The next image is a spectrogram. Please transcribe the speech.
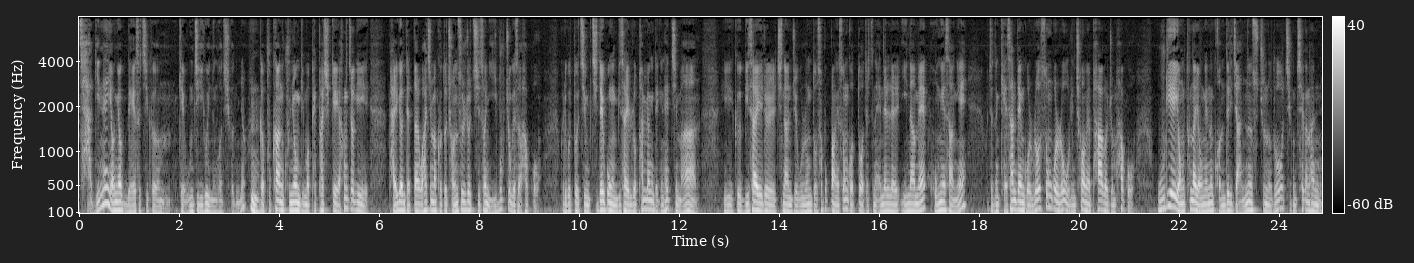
자기네 영역 내에서 지금 이렇게 움직이고 있는 것이거든요. 음. 그러니까 북한 군용기 뭐 180개의 항적이 발견됐다고 하지만 그것도 전술 조치선 이북 쪽에서 하고 그리고 또 지금 지대공 미사일로 판명이 되긴 했지만 이 그 미사일을 지난주에 울릉도 서북방에 쏜 것도 어쨌든 NLL 이남의 공해상에 어쨌든 계산된 걸로 쏜 걸로 우린 처음에 파악을 좀 하고 우리의 영토나 영해는 건드리지 않는 수준으로 지금 최근 한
